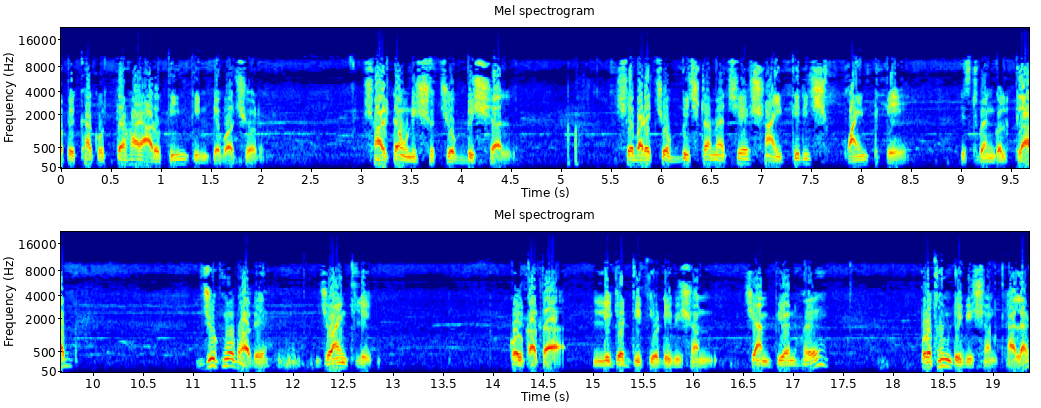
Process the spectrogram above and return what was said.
অপেক্ষা করতে হয় আরও তিন তিনটে বছর। সালটা উনিশশো চব্বিশ সাল। সেবারে চব্বিশটা ম্যাচে সাঁত্রিশ পয়েন্ট পেয়ে ইস্টবেঙ্গল ক্লাব যুগ্মভাবে জয়েন্টলি কলকাতা লিগের দ্বিতীয় ডিভিশন চ্যাম্পিয়ন হয়ে প্রথম ডিভিশন খেলার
